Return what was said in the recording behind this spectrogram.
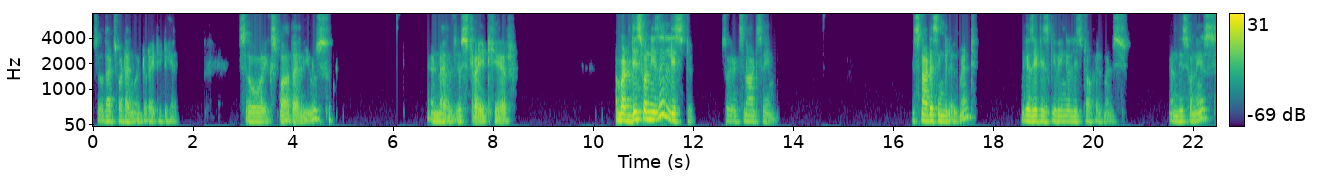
So that's what I'm going to write it here. So XPath I'll use. And I'll just write here. But this one is a list. So it's not same. It's not a single element because it is giving a list of elements. And this one is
